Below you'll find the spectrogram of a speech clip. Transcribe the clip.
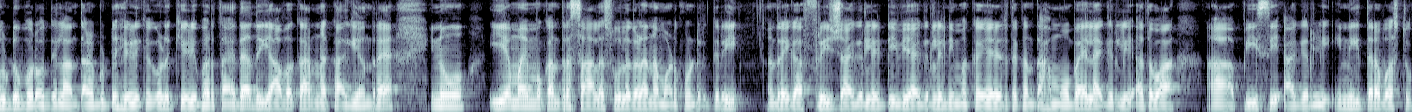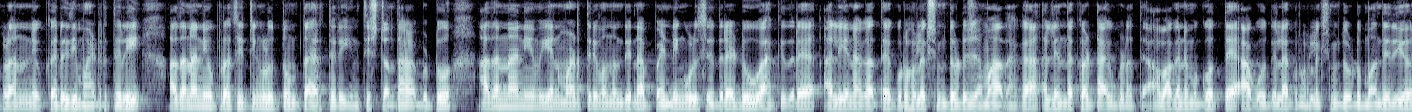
ದುಡ್ಡು ಬರೋದಿಲ್ಲ ಅಂತ ಹೇಳ್ಬಿಟ್ಟು ಹೇಳಿಕೆಗಳು ಕೇಳಿ ಬರ್ತಾ ಇದೆ. ಅದು ಯಾವ ಕಾರಣಕ್ಕಾಗಿ ಅಂದರೆ ಇನ್ನು ಇ ಎಂ ಐ ಮುಖಾಂತರ ಸಾಲ ಸೂಲಗಳನ್ನು ಮಾಡ್ಕೊಂಡಿರ್ತೀರಿ. ಅಂದರೆ ಈಗ ಫ್ರಿಜ್ ಆಗಿರಲಿ ಟಿ ವಿ ಆಗಿರಲಿ, ನಿಮ್ಮ ಕೈಯಲ್ಲಿರ್ತಕ್ಕಂತಹ ಮೊಬೈಲ್ ಆಗಿರಲಿ ಅಥವಾ ಪಿ ಸಿ ಆಗಿರಲಿ, ಇನ್ನಿತರ ವಸ್ತುಗಳನ್ನು ನೀವು ಖರೀದಿ ಮಾಡಿರ್ತೀರಿ. ಅದನ್ನು ನೀವು ಪ್ರತಿ ತಿಂಗಳು ತುಂಬ್ತಾ ಇರ್ತೀರಿ, ಇಂತಿಷ್ಟು ಅಂತ ಹೇಳ್ಬಿಟ್ಟು. ಅದನ್ನು ನೀವು ಏನು ಮಾಡ್ತೀರಿ, ಒಂದೊಂದು ದಿನ ಪೆಂಡಿಂಗ್ ಉಳಿಸಿದ್ರೆ ಡೂ ಹಾಕಿದರೆ, ಅಲ್ಲಿ ಏನಾಗುತ್ತೆ, ಗೃಹಲಕ್ಷ್ಮಿ ದುಡ್ಡು ಜಮಾ ಆದಾಗ ಅಲ್ಲಿಂದ ಕಟ್ ಆಗಿಬಿಡುತ್ತೆ. ಆವಾಗ ನಿಮಗೆ ಗೊತ್ತೇ ಆಗೋದಿಲ್ಲ, ಗೃಹಲಕ್ಷ್ಮಿ ದುಡ್ಡು ಬಂದಿದೆಯೋ,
